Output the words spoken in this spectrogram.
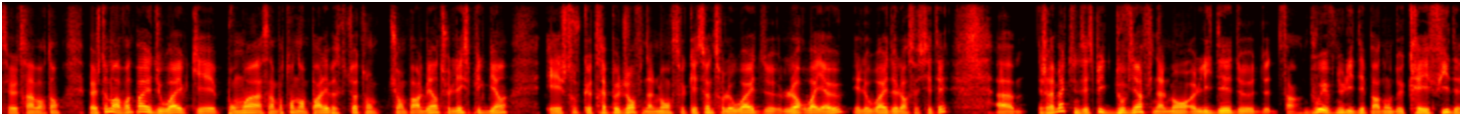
C'est très important. Bah, justement, avant de parler du why, qui est pour moi, c'est important d'en parler parce que toi, tu en parles bien, tu l'expliques bien. Et je trouve que très peu de gens, finalement, se questionnent sur le why de leur why à eux et le why de leur société. Euh, j'aimerais bien que tu nous expliques d'où vient finalement l'idée de. Enfin, d'où est venue l'idée, pardon, de créer Feed,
